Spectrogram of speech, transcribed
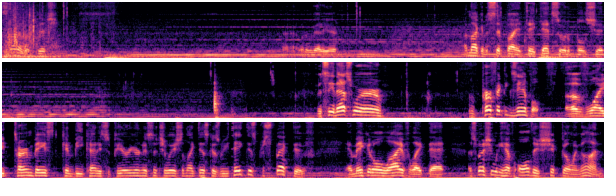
Son of a bitch. Alright, what do we got here? I'm not going to sit by and take that sort of bullshit. But see, that's where a perfect example of why turn-based can be kind of superior in a situation like this, because when you take this perspective and make it all live like that, especially when you have all this shit going on,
